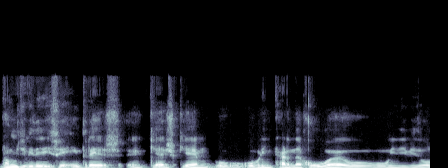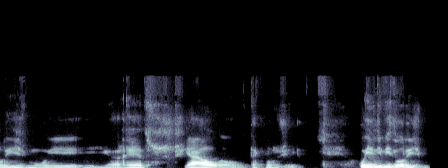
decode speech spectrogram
Vamos dividir isso em três, eh, que acho que é o, o brincar na rua, o individualismo e, e, a rede social ou tecnologia. O individualismo,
